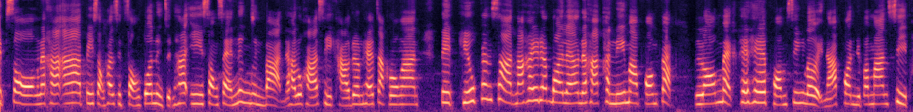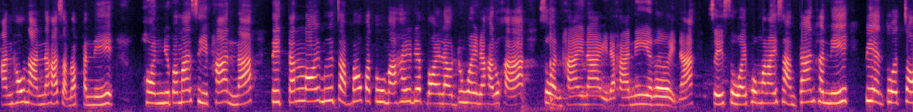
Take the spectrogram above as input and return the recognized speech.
12 นะคะอ่าปี 2012 ตัว 1.5e 210,000 บาทนะคะ ลูกค้าสีขาวเดิมแท้จากโรงงาน ติดคิ้วกันสาดมาให้เรียบร้อยแล้วนะคะ คันนี้มาพร้อมกับล้อมแม็กเท่ๆ พร้อมซิ่งเลยนะ ผ่อนอยู่ประมาณ 4,000 เท่านั้นนะคะสำหรับคันนี้ ผ่อนอยู่ประมาณ 4,000 นะ ติดกันรอยมือจับเบ้าประตูมาให้เรียบร้อยแล้วด้วยนะคะ ลูกค้า ส่วนภายในนะคะนี่เลยนะสวยๆพวงมาลัย3ก้านคันนี้ เปลี่ยนตัวจอ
